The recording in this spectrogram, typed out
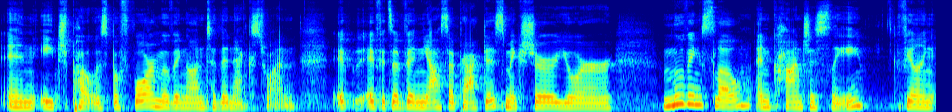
in each pose before moving on to the next one. If, if it's a vinyasa practice, make sure you're moving slow and consciously, feeling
